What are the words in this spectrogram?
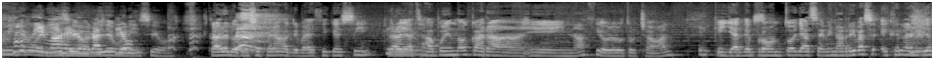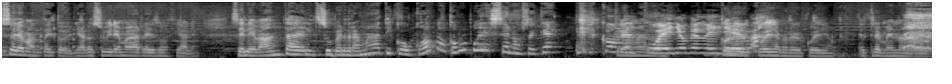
vídeo y más educación. buenísimo. Claro, el otro se esperaba que iba a decir que sí, pero ya estaba poniendo cara eh, Ignacio, el otro chaval. Es que y ya de pronto ya se vino arriba. Es que en el vídeo se levanta y todo, ya lo subiremos a las redes sociales. Se levanta el súper dramático. ¿Cómo? ¿Cómo puede ser? No sé qué. Con el cuello que me Con lleva. el cuello, con el cuello. Es tremendo, la verdad.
